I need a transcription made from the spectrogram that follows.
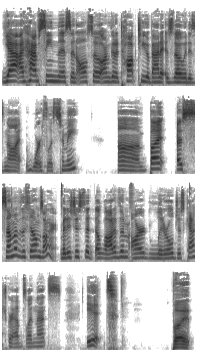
yeah, I have seen this, and also I'm gonna talk to you about it as though it is not worthless to me. Um, but uh, some of the films aren't. But it's just that a lot of them are literal just cash grabs, and that's it. But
